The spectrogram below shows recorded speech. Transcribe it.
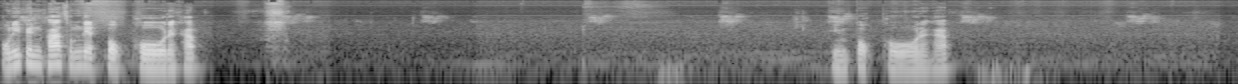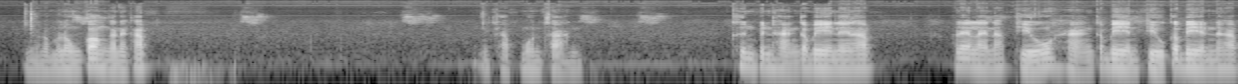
องค์นี้เป็นพระสมเด็จปกโพนะครับ พิมพ์ปกโพนะครับ เดี๋ยวเรามาลงกล้องกันนะครับ นะครับมวลสาร ขึ้นเป็นหางกระเบนเลยนะครับเขาเรียกอะไรนะ ผิวหางกระเบน ผิวกระเบนนะครับ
